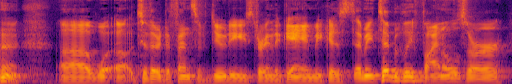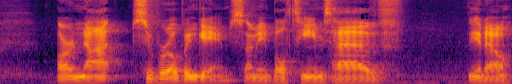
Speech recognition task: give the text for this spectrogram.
uh, uh, to their defensive duties during the game because I mean typically finals are are not super open games. I mean both teams have you know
